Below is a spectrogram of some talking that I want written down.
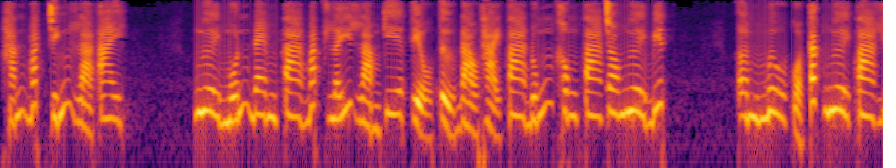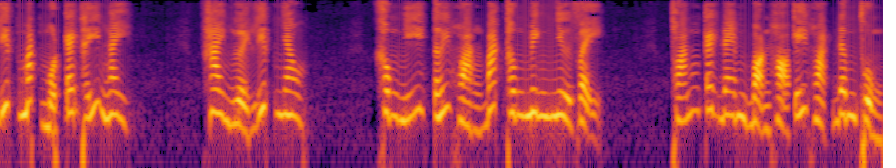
Hắn bắt chính là ai? Ngươi muốn đem ta bắt lấy làm kia tiểu tử đào thải ta đúng không ta cho ngươi biết. Âm mưu của các ngươi ta liếc mắt một cái thấy ngay. Hai người liếc nhau. Không nghĩ tới Hoàng Bác thông minh như vậy. Thoáng cách đem bọn họ kế hoạch đâm thủng.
